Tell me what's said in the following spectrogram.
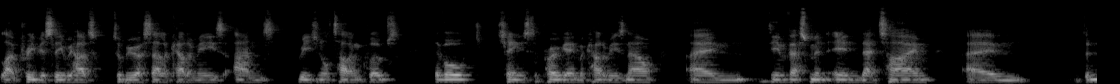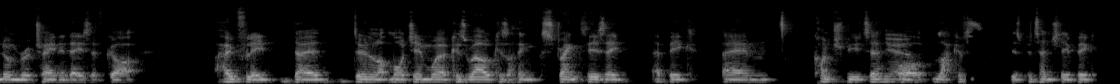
like previously we had WSL academies and regional talent clubs they've all changed to pro game academies now. Um, the investment in their time um, the number of training days they've got hopefully they're doing a lot more gym work as well because I think strength is a, a big um, contributor yeah. or lack of is potentially a big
